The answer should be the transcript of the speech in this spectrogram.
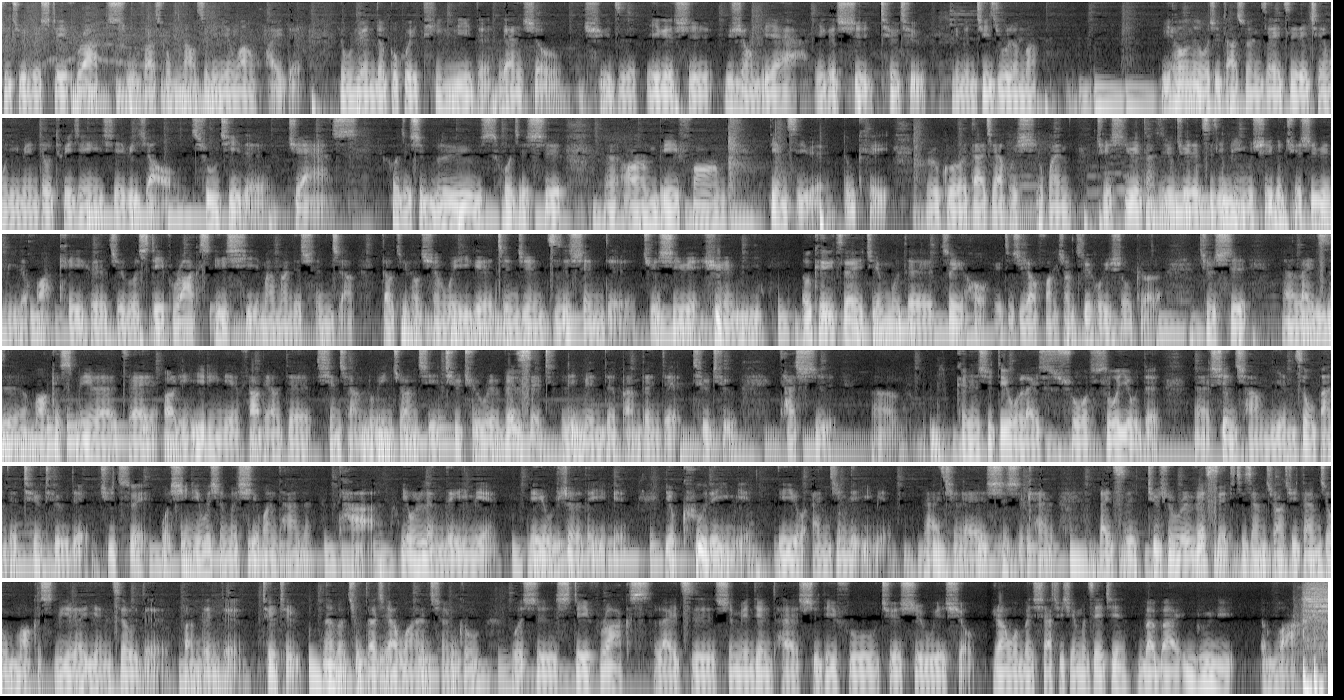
是这个 Steve Rocks 无法从脑子里面忘怀的、永远都不会听腻的两首曲子，一个是 Jean Pierre，一个是 Tutu，你们记住了吗？以后呢，我是打算在自己的节目里面都推荐一些比较初级的 Jazz，或者是 Blues，或者是呃 R&B Funk。电子乐都可以。如果大家会喜欢爵士乐，但是又觉得自己并不是一个爵士乐迷的话，可以和这个 Steve Rocks 一起慢慢的成长，到最后成为一个真正资深的爵士乐乐迷。OK，在节目的最后，也就是要放上最后一首歌了，就是呃来自 Marcus Miller 在二零一零年发表的现场录音专辑《To To Revisit》里面的版本的 To To，它是。呃，可能是对我来说，所有的呃现场演奏版的 Tutu 的之最。我心里为什么喜欢它呢？它有冷的一面，也有热的一面，有酷的一面，也有安静的一面。那一起来试试看，来自 Tutu Revisit 这张专辑当中 Marcus Miller 演奏的版本的 Tutu。那么祝大家晚安成功。我是 Steve Rocks，来自失眠电台史蒂夫爵士午夜秀。让我们下期节目再见，拜拜。Bruni V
